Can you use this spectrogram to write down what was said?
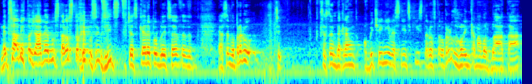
Nepřál bych to žádnému starostovi, musím říct, v České republice. Já jsem opravdu přes ten background obyčejný vesnický starosta, opravdu s holinkama od bláta,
